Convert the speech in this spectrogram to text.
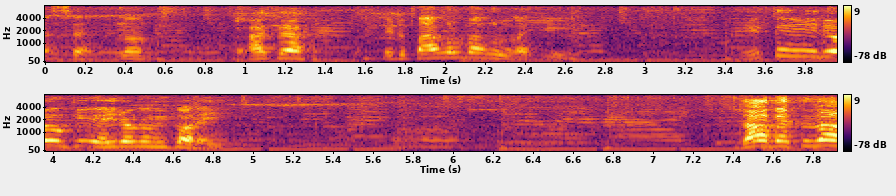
আচ্ছা নন আচ্ছা একটু পাগল পাগল নাকি এতে এইরকম এইরকমই করে যা বেতে যা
